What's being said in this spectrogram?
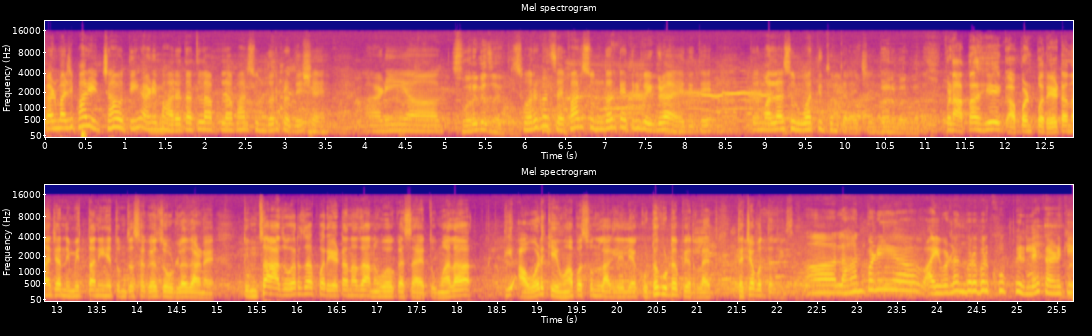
कारण माझी फार इच्छा होती आणि भारतातला आपला फार सुंदर प्रदेश आहे. आणि स्वर्गच आहे स्वर्गच आहे. फार सुंदर काहीतरी वेगळं आहे तिथे. तर मला सुरुवात तिथून करायची बरं बरं बरं. पण आता हे आपण पर्यटनाच्या निमित्ताने हे तुमचं सगळं जोडलं जाणं आहे. तुमचा आजवरचा पर्यटनाचा अनुभव कसा आहे? तुम्हाला ती आवड केव्हापासून लागलेली आहे? कुठं कुठं फिरलायत? त्याच्याबद्दल लहानपणी आईवडिलांबरोबर खूप फिरले कारण की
